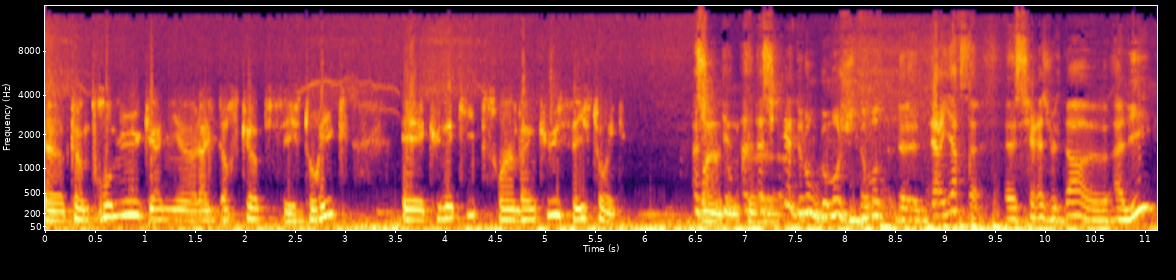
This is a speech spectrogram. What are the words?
Euh, qu'un promu gagne euh, la Leaders Cup, c'est historique, et qu'une équipe soit invaincue, c'est historique. Est-ce qu'il y, a de l'engouement justement derrière ces résultats, Ali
